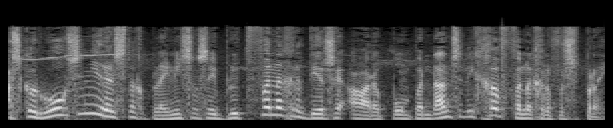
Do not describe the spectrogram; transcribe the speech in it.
As Karolsie nie rustig bly nie, sal sy bloed vinniger deur sy are pomp en dan sal die gif vinniger versprei.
